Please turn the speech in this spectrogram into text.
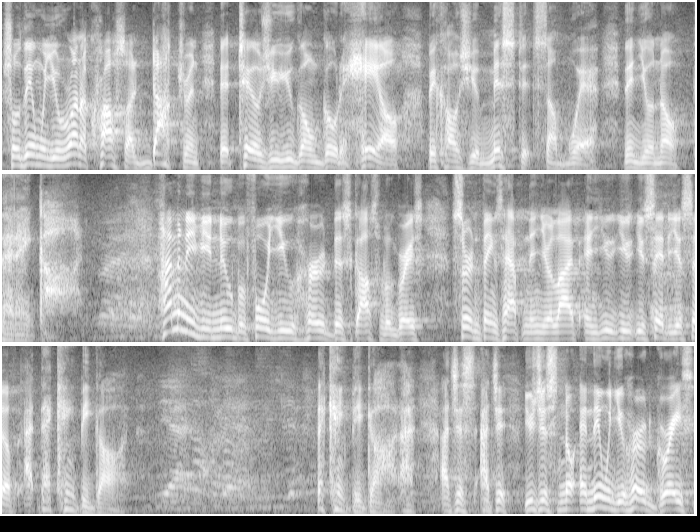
So then when you run across a doctrine that tells you you're going to go to hell because you missed it somewhere, then you'll know that ain't God. How many of you knew before you heard this gospel of grace, certain things happened in your life and you, you, you said to yourself, that can't be God? Yes that can't be God. I, I just, I just, you just know. And then when you heard grace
